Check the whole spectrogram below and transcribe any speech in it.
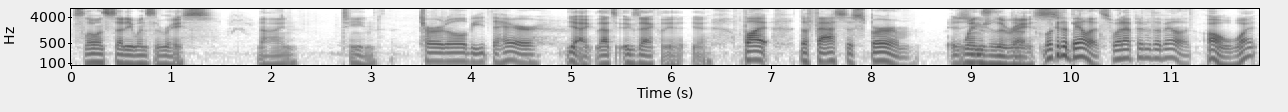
Slow and steady wins the race. 19. Turtle beat the hare. Yeah, that's exactly it. Yeah. But the fastest sperm is Wins the race. Look at the balance. What happened to the balance? Oh, what?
